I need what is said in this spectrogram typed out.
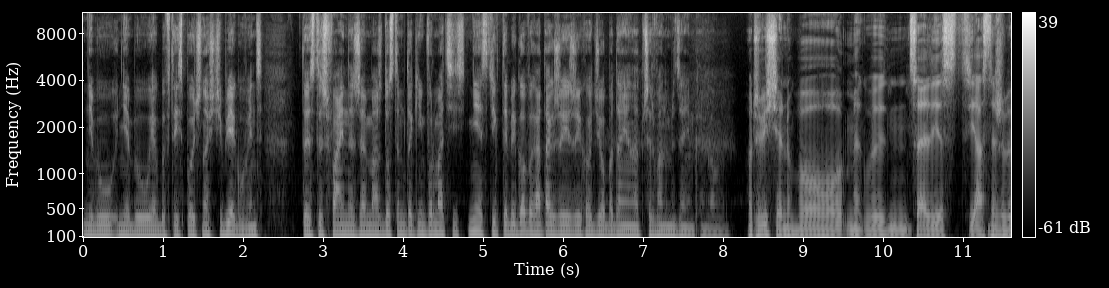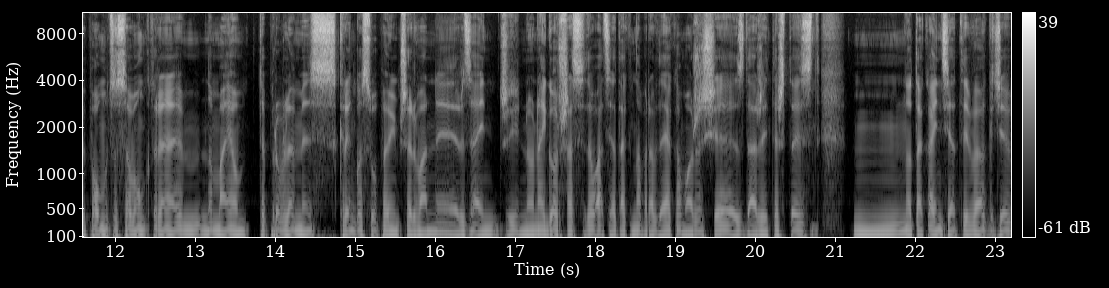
nie był, nie był jakby w tej społeczności biegu, więc to jest też fajne, że masz dostęp do takich informacji nie stricte biegowych, a także jeżeli chodzi o badania nad przerwanym rdzeniem kręgowym. Oczywiście, no bo jakby cel jest jasny, żeby pomóc osobom, które no, mają te problemy z kręgosłupem i przerwany rdzeń, czyli no, najgorsza sytuacja tak naprawdę, jaka może się zdarzyć. Też to jest mm, no, taka inicjatywa, gdzie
